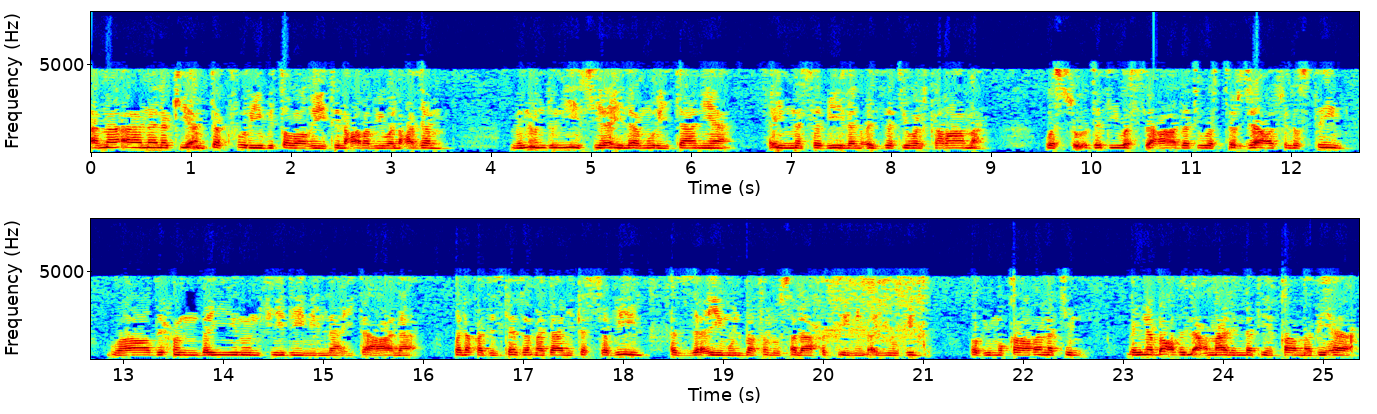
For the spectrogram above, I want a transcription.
أما آن لك أن تكفري بطواغيت العرب والعجم؟ من أندونيسيا إلى موريتانيا فإن سبيل العزة والكرامة والسؤدد والسعادة واسترجاع فلسطين واضح بين في دين الله تعالى. ولقد التزم ذلك السبيل الزعيم البطل صلاح الدين الأيوبي. وبمقارنة بين بعض الأعمال التي قام بها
